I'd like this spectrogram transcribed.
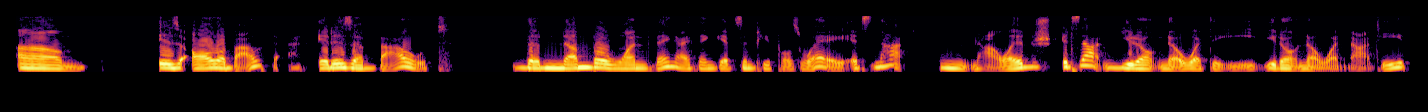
um, is all about that. It is about the number one thing I think gets in people's way. It's not knowledge. It's not you don't know what to eat, you don't know what not to eat.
